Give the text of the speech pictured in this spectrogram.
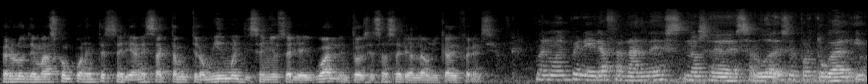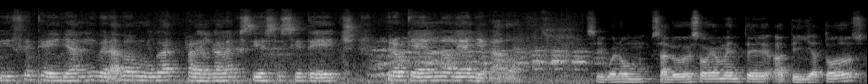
pero los demás componentes serían exactamente lo mismo, el diseño sería igual, entonces esa sería la única diferencia. Manuel Pereira Fernández nos eh, saluda desde Portugal y dice que ya han liberado Nougat para el Galaxy S7 Edge, pero que a él no le ha llegado. Sí, bueno, saludos obviamente a ti y a todos.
